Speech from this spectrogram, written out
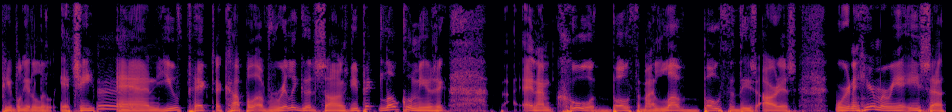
people get a little itchy. Mm. And you've picked a couple of really good songs. You picked local music, and I'm cool with both of them. I love both of these artists. We're going to hear Maria Isa.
